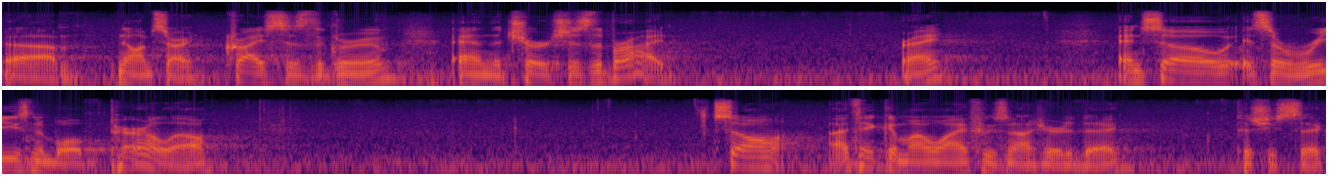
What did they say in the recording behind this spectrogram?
um, no, I'm sorry, Christ is the groom, and the church is the bride, right? And so it's a reasonable parallel. So I think of my wife who's not here today because she's sick.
